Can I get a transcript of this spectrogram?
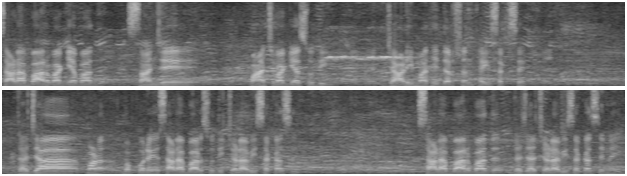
સાડા બાર વાગ્યા બાદ સાંજે પાંચ વાગ્યા સુધી જાળીમાંથી દર્શન થઈ શકશે. ધજા પણ બપોરે સાડા બાર સુધી ચડાવી શકાશે. સાડા બાર બાદ ધજા ચડાવી શકાશે નહીં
